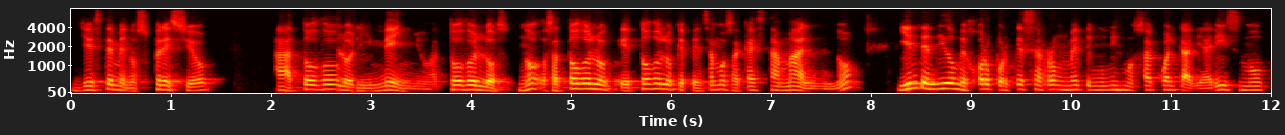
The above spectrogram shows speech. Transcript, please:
y este menosprecio a todo lo limeño, a todos los, ¿no? O sea, todo lo que, todo lo que pensamos acá está mal, ¿no? Y he entendido mejor por qué Cerrón mete en un mismo saco al caviarismo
